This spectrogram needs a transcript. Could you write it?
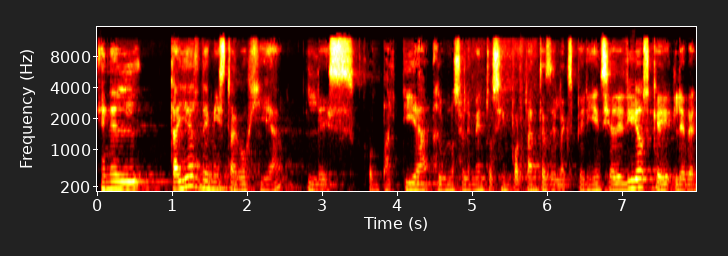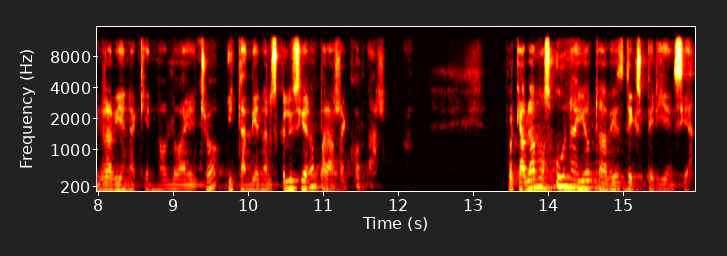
En el taller de mistagogía les compartía algunos elementos importantes de la experiencia de Dios que le vendrá bien a quien no lo ha hecho y también a los que lo hicieron para recordar. Porque hablamos una y otra vez de experiencia.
